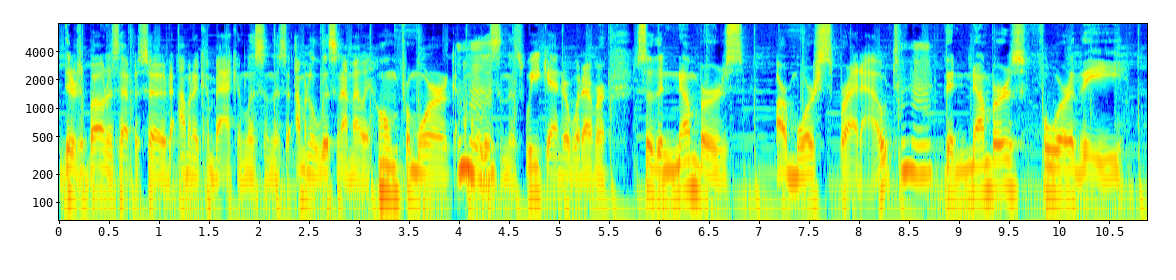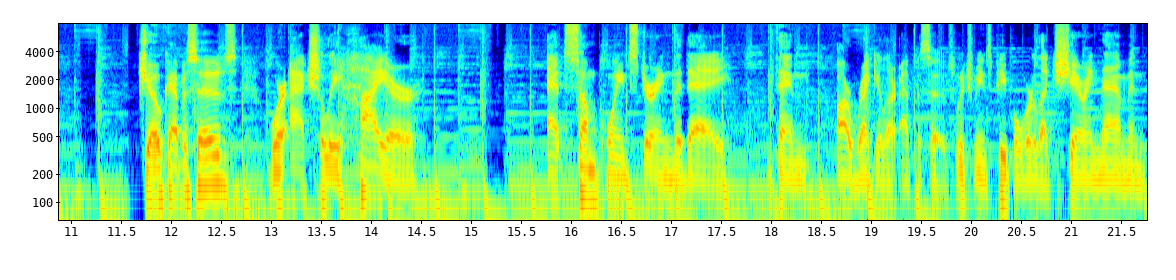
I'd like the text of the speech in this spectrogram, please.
there's a bonus episode. I'm going to come back and listen to this. I'm going to listen on my way home from work. I'm going to mm-hmm. listen this weekend or whatever. So the numbers are more spread out. Mm-hmm. The numbers for the joke episodes were actually higher at some points during the day than our regular episodes, which means people were like sharing them and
